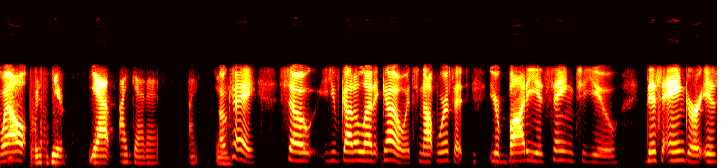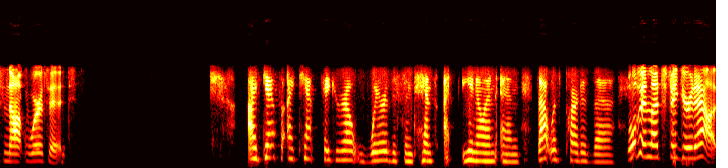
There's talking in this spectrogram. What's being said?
Well, yeah, I get it. I, yeah. okay. So you've got to let it go. It's not worth it. Your body is saying to you, this anger is not worth it. I guess I can't figure out where this intense, you know, and and that was part of the. Well, then let's figure it out.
